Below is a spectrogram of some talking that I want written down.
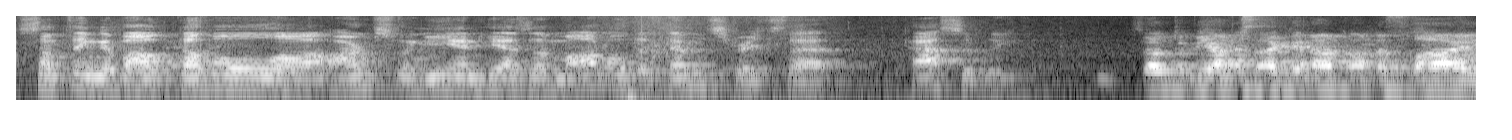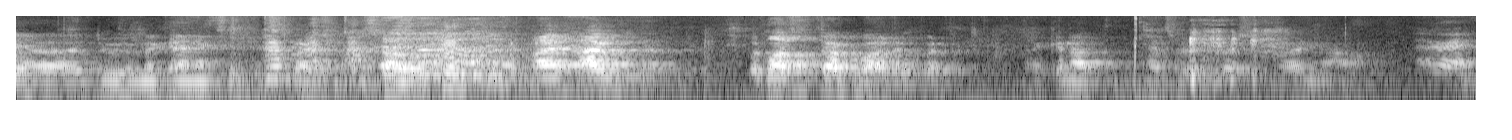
something about double uh, arm swinging, and he has a model that demonstrates that passively. So to be honest, I cannot on the fly uh, do the mechanics of this question. So I, I would love to talk about it, but I cannot answer the question right now. All right,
